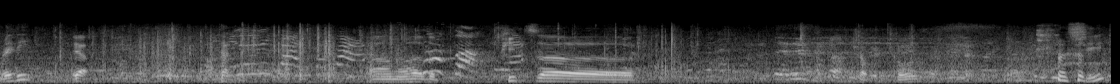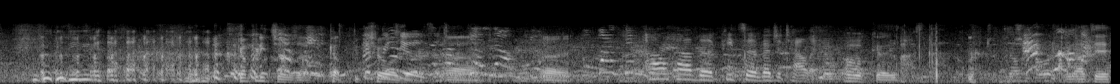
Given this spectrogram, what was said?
Ready? Yeah. Me lo ricarico, papà. Um, I'll have the pizza. Capricciosa. Sì? Capricciosa. Capricciosa. Uh, alright. I'll have the pizza vegetale. Ok. Grazie.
